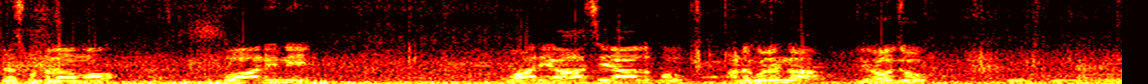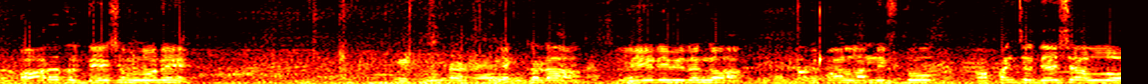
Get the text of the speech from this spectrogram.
చేసుకుంటున్నామో వారిని వారి ఆశయాలకు అనుగుణంగా ఈరోజు భారతదేశంలోనే ఎక్కడ లేని విధంగా పరిపాలన అందిస్తూ ప్రపంచ దేశాల్లో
